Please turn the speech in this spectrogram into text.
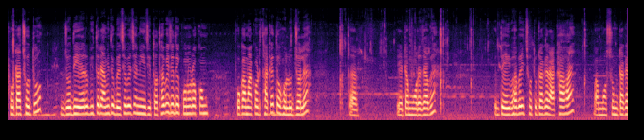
ফোটা ছতু। যদি এর ভিতরে আমি তো বেছে বেছে নিয়েছি, তথাপি যদি কোনো রকম পোকামাকড় থাকে তো হলুদ জলে তার এটা মরে যাবে। কিন্তু এইভাবেই ছতুটাকে রাখা হয় বা মশরুমটাকে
